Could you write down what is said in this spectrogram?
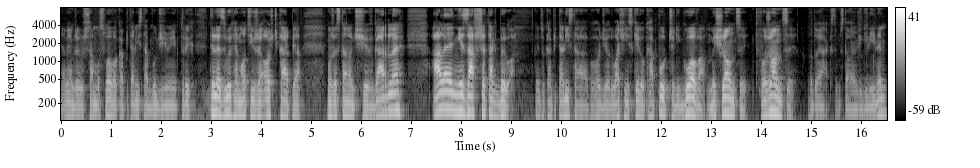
Ja wiem, że już samo słowo kapitalista budzi u niektórych tyle złych emocji, że ość karpia może stanąć w gardle, ale nie zawsze tak było. W końcu kapitalista pochodzi od łacińskiego caput, czyli głowa, myślący, tworzący. No to jak z tym stołem wigilijnym?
